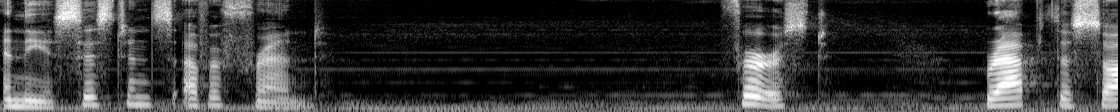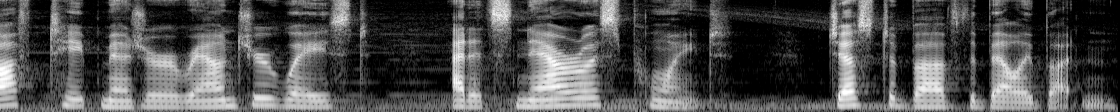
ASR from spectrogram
and the assistance of a friend. First, wrap the soft tape measure around your waist at its narrowest point, just above the belly button.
